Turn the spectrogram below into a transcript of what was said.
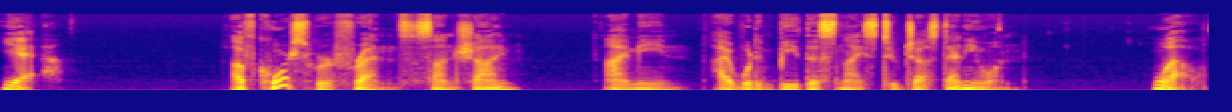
Yeah. Of course we're friends, Sunshine. I mean, I wouldn't be this nice to just anyone. Well,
